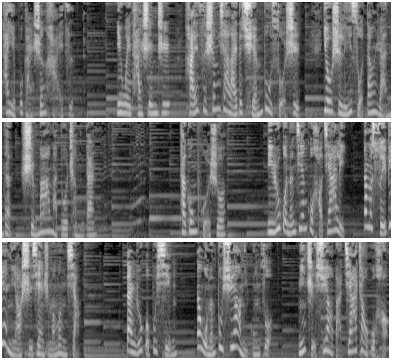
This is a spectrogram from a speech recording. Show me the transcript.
她也不敢生孩子，因为她深知。孩子生下来的全部琐事，又是理所当然的，是妈妈多承担。她公婆说：“你如果能兼顾好家里，那么随便你要实现什么梦想；但如果不行，那我们不需要你工作，你只需要把家照顾好。”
